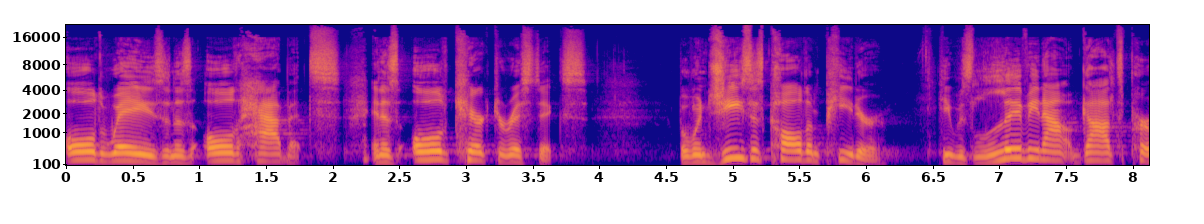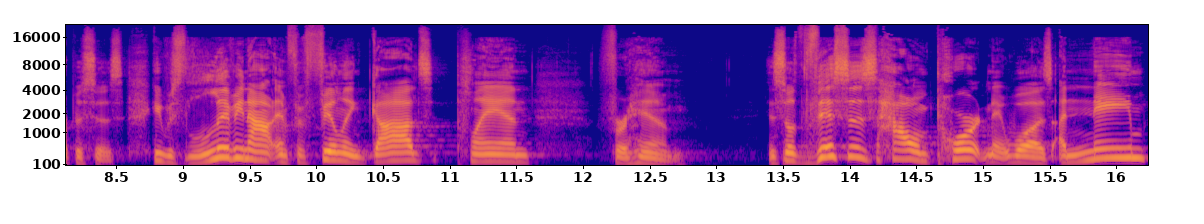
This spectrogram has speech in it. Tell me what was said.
old ways and his old habits and his old characteristics. But when Jesus called him Peter, he was living out God's purposes. He was living out and fulfilling God's plan for him. And so, this is how important it was. A name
